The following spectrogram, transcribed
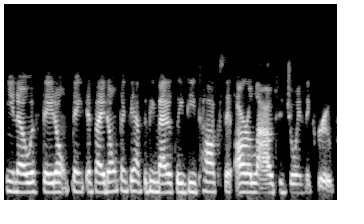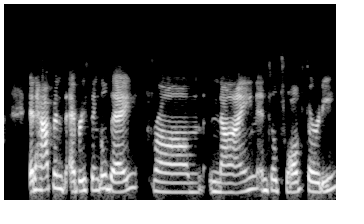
you know, if they don't think, if I don't think they have to be medically detoxed, they are allowed to join the group. It happens every single day from 9 until 12:30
